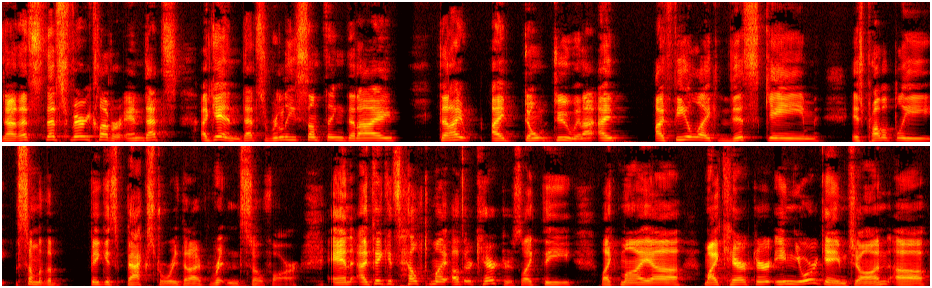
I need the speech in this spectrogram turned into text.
No, that's that's very clever, and that's again, that's really something that I that I I don't do, and I I, I feel like this game is probably some of the biggest backstory that I've written so far, and I think it's helped my other characters, like the like my uh my character in your game, John, uh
